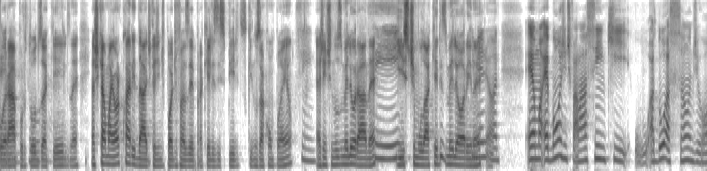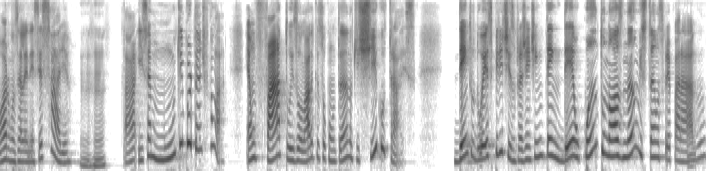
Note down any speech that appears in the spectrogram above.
orar por todos orar. aqueles, né? Acho que a maior caridade que a gente pode fazer para aqueles espíritos que nos acompanham Sim. é a gente nos melhorar, né? Sim. E estimular que eles melhorem, que né? melhor. É, uma, é bom a gente falar assim que a doação de órgãos ela é necessária, Uhum. tá? Isso é muito importante falar. É um fato isolado que eu estou contando que Chico traz dentro do espiritismo para a gente entender o quanto nós não estamos preparados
